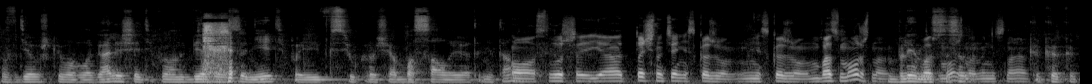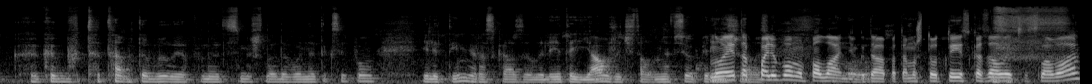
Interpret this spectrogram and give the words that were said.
в девушке во влагалище, типа, он бегал за ней, типа, и всю, короче, обоссал ее, это не там? О, слушай, я точно тебе не скажу, не скажу. Возможно, Блин, ну, возможно, слушай, но не знаю. Как, как, как, как будто там это было, я, ну, это смешно довольно. Это, кстати, по-моему, или ты мне рассказывал, или это я уже читал, у меня все перемешалось. Но это по-любому Паланик, Вот. да, потому что ты сказал эти слова,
